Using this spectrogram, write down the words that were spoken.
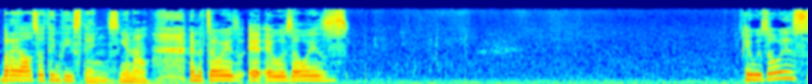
But i also think these things you know? And it's always it, it was always it was always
